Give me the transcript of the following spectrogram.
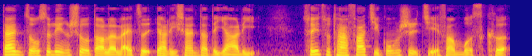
但总司令受到了来自亚历山大的压力，催促他发起攻势，解放莫斯科。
